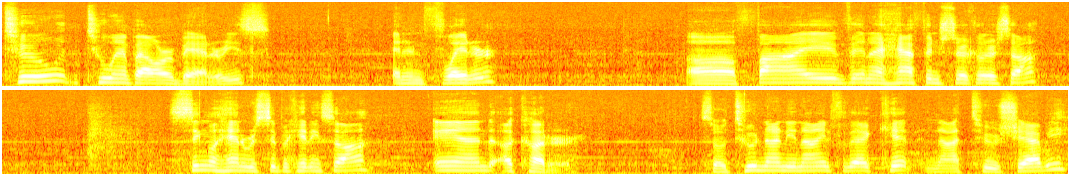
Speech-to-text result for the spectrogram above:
two 2 amp hour batteries, an inflator, a five and a half inch circular saw, single hand reciprocating saw, and a cutter. So $2.99 for that kit, not too shabby.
